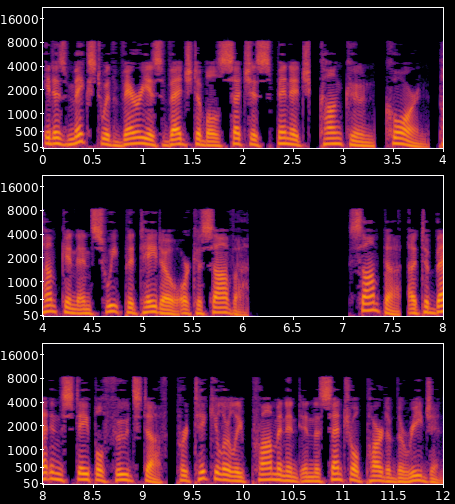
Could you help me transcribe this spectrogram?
It is mixed with various vegetables such as spinach, kangkung, corn, pumpkin and sweet potato or cassava. Tsampa, a Tibetan staple foodstuff, particularly prominent in the central part of the region.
